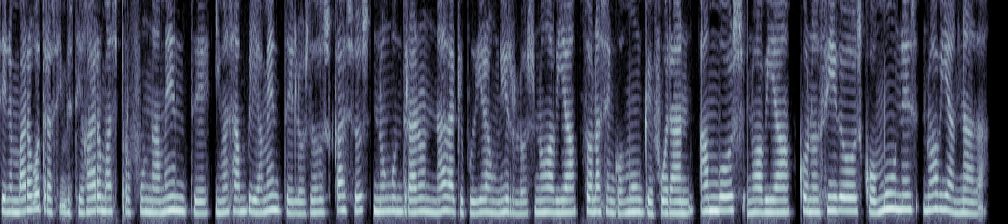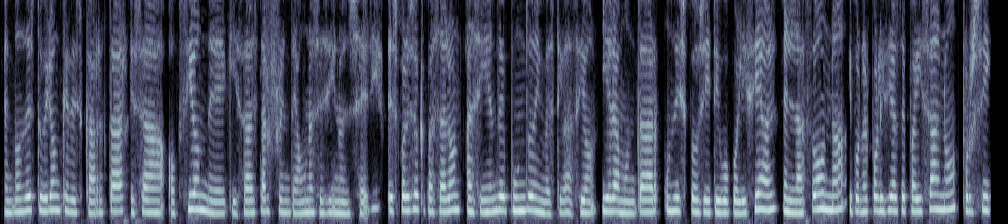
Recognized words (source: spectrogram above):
Sin embargo, tras investigar más profundamente y más ampliamente los dos casos, no encontraron nada que pudiera unirlos. No había zonas en común que fueran ambos, no había conocidos comunes, no había nada. Entonces tuvieron que descartar esa opción de quizá estar frente a un asesino en serie. Es por eso que pasaron al siguiente punto de investigación y era montar un dispositivo policial en la zona y poner policías de paisano por si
